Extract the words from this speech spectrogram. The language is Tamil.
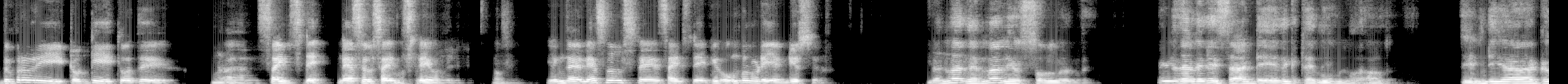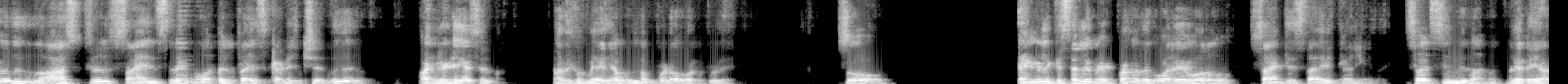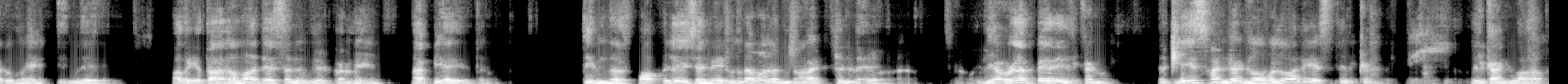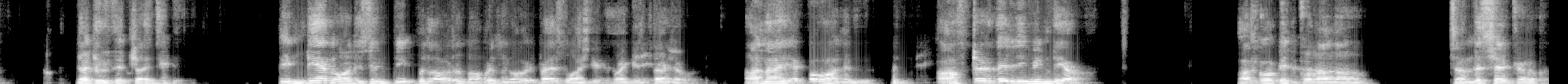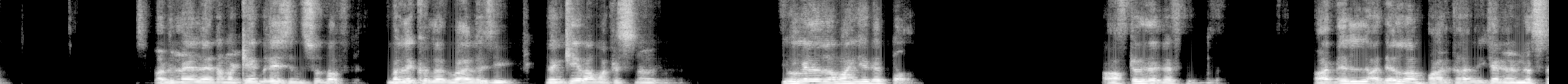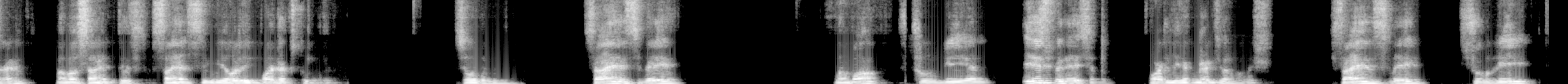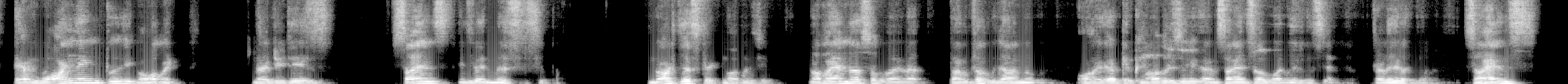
பிப்ரவரி டுவெண்ட்டி எயித் வந்து science day national science day வந்து. இந்த நேஷனல் சயின்ஸ் டேக்கு உங்களுடைய நியூஸ் என்ன? என்ன நியூஸ் சொல்றது? இட்ஸ் வெரி சேட் டே எதுக்கு தெரியுங்களா இந்தியாவுக்கு லாஸ்ட் சயின்ஸ்ல நோபல் பிரைஸ் கிடைச்சது ஹண்ட்ரட் இயர்ஸ் இருக்கும் அதுக்கு மேலே ஒன்றும் கூட வரல. ஸோ எங்களுக்கு செலிப்ரேட் பண்ணதுக்கு ஒரே ஒரு சயின்டிஸ்ட் தான் இருக்காங்க சர்ச் சிந்திராங்க வேற யாருமே இல்லை. அதுக்கு தான் நம்ம அதே செலிப்ரேட் பண்ணி ஹாப்பியா இருக்கணும் இந்த பாப்புலேஷன் இருந்த ஒரு நாட்டில் எவ்வளவு பேர் இருக்கணும்? அட்லீஸ்ட் ஹண்ட்ரட் நோபல் வாரியர்ஸ் இருக்கணும். இருக்காங்களா? That is the tragedy Indian origin people our Nobel Nobel prize வாங்கி வாங்கிட்டாங்க ஆனா எப்ப வாங்குது after the leave India Hargobind Khorana Chandrashekhar ಅದ್ಮೇಲೆ ನಮ್ಮ Cambridge institute of molecular biology Venki Ramakrishna ಅವರು ಇವಗಳೆಲ್ಲ ವಾಂಗಿದೆಪ್ಪ ಆಫ್ಟರ್ ದ ಲೆಫ್ಟ್ ಅದೆಲ್ಲ ಅದೆಲ್ಲ ಪಾಠ ವಿ ಕ್ಯಾನ್ ಅಂಡರ್ಸ್ಟ್ಯಾಂಡ್ ನಮ್ಮ ಸೈಂಟಿಸ್ಟ್ ಸೈನ್ಸ್ ಎವಳು ಇಂಪಾರ್ಟೆನ್ಸ್ ಕೊಡ್ತಾರೆ ಸೊ ಸೈನ್ಸ್ ವೇ ನಮ್ಮ to be an inspiration for the younger generation. Science Day should be a warning to the government that it is science is a necessity, not just technology. Now, I know or your technology and science are one in the same. Science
